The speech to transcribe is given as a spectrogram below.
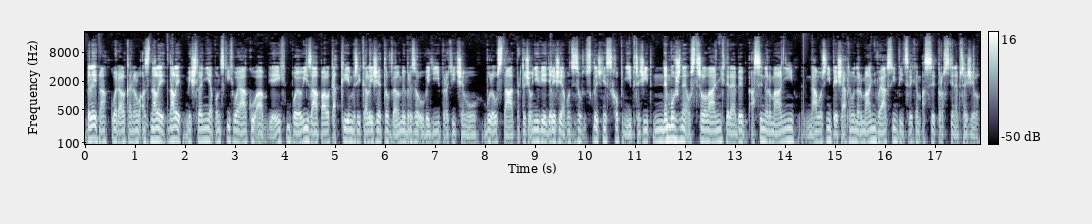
byli na Guadalcanalu a znali, znali myšlení japonských vojáků a jejich bojový zápal, tak jim říkali, že to velmi brzo uvidí, proti čemu budou stát, protože oni věděli, že Japonci jsou skutečně schopní přežít nemožné ostřelování, které by asi normální námořní pěšák nebo normální voják svým výcvikem asi prostě nepřežil.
